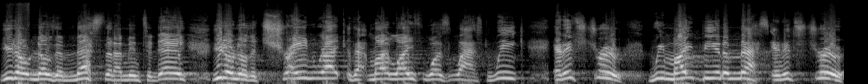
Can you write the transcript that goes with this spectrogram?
You don't know the mess that I'm in today. You don't know the train wreck that my life was last week. And it's true. We might be in a mess, and it's true.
